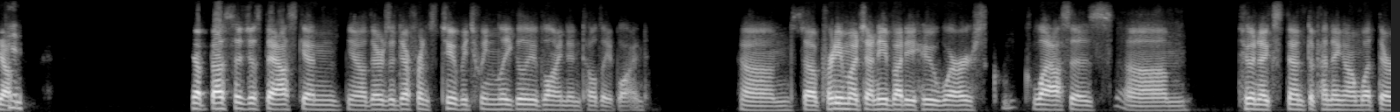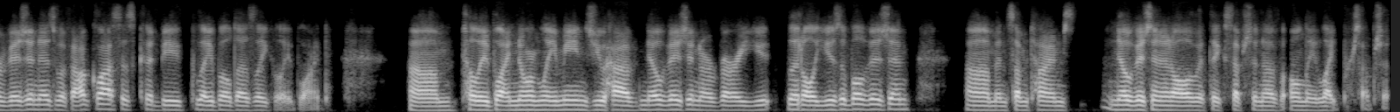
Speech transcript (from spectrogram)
Yeah. Yep, best to just ask and, you know, there's a difference too between legally blind and totally blind. Um, so pretty much anybody who wears glasses, um, to an extent, depending on what their vision is without glasses, could be labeled as legally blind. Um, totally blind normally means you have no vision or very little usable vision. Um, and sometimes no vision at all with the exception of only light perception.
